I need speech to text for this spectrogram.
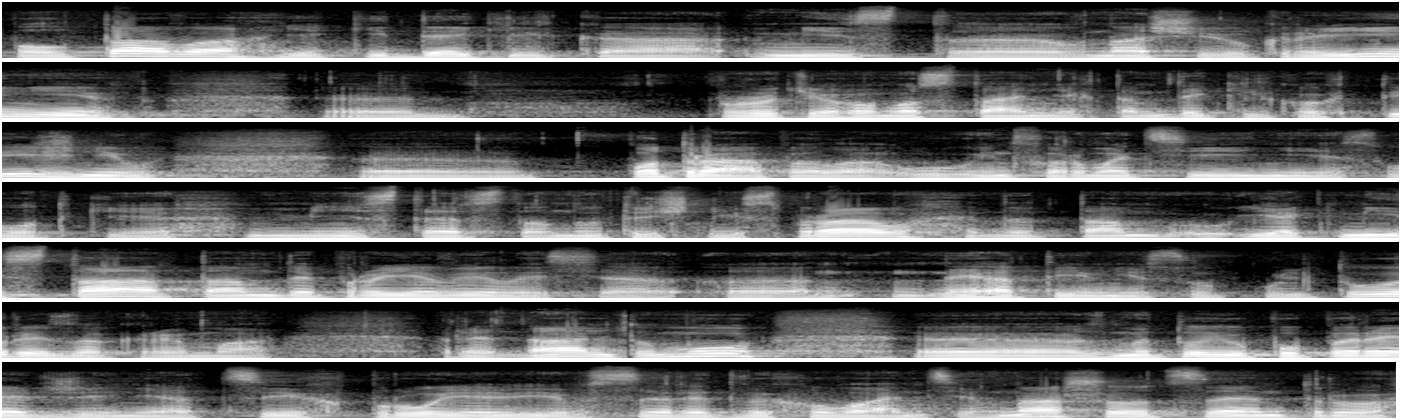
Полтава, як і декілька міст е, в нашій Україні. Протягом останніх там декількох тижнів е, потрапила у інформаційні сводки Міністерства внутрішніх справ, там як міста, там, де проявилися е, негативні субкультури, зокрема Редан. Тому е, з метою попередження цих проявів серед вихованців нашого центру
